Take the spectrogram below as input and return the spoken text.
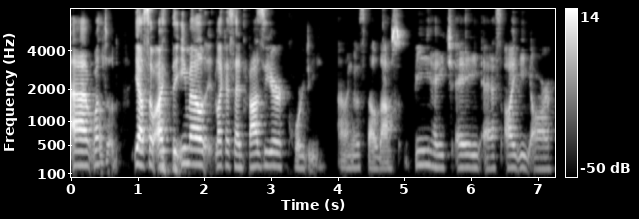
Uh, well done. Yeah. So I, the email, like I said, Bazir Cordy, and I'm going to spell that B H A S I E R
